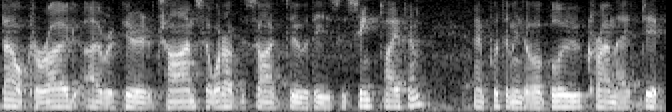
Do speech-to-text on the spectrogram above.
they'll corrode over a period of time. So what I've decided to do with these is zinc plate them and put them into a blue chromate dip.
